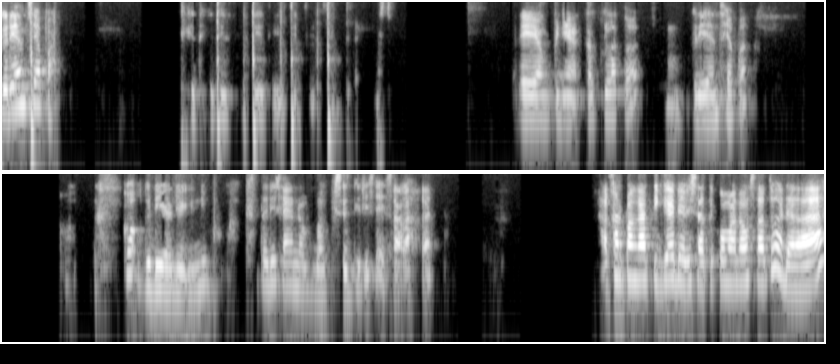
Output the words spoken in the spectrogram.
Gedean siapa? Ada yang punya kalkulator? Hmm, gedean siapa? kok gedean yang ini bu? Tadi saya nebak sendiri, saya salah kan? Akar pangkat 3 dari 1,01 adalah?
